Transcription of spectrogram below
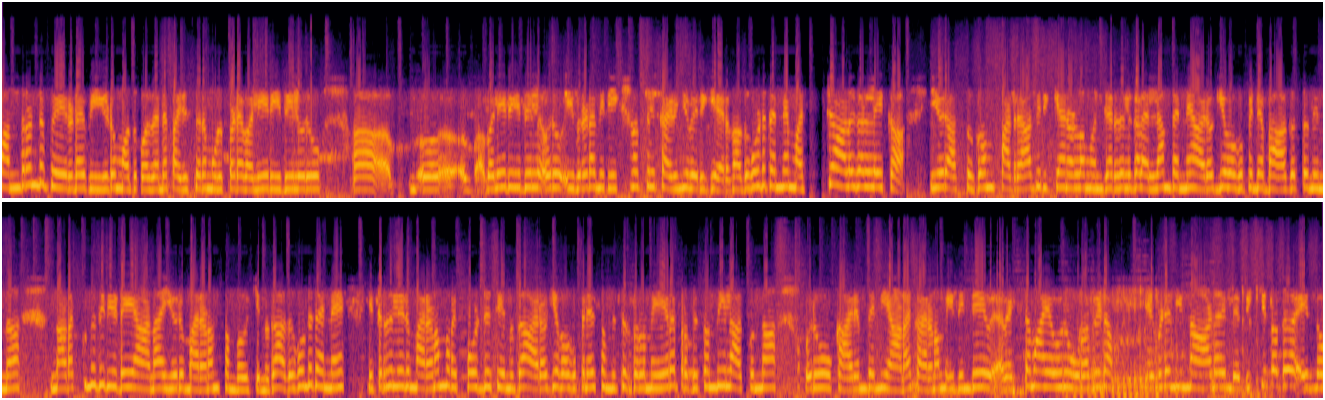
പന്ത്രണ്ട് പേരുടെ വീടും അതുപോലെ തന്നെ പരിസരം ഉൾപ്പെടെ വലിയ ആ, ആ, വലിയ രീതിയിൽ ഒരു ഇവരുടെ നിരീക്ഷണത്തിൽ കഴിഞ്ഞു വരികയായിരുന്നു. അതുകൊണ്ട് തന്നെ മറ്റാളുകളിലേക്ക് ഈ ഒരു അസുഖം പടരാതിരിക്കാനുള്ള മുൻകരുതലുകളെല്ലാം തന്നെ ആരോഗ്യ വകുപ്പിന്റെ ഭാഗത്ത് നിന്ന് നടക്കുന്നതിനിടെയാണ് ഈ ഒരു മരണം സംഭവിക്കുന്നത്. അതുകൊണ്ട് തന്നെ ഇത്തരത്തിലൊരു മരണം റിപ്പോർട്ട് ചെയ്യുന്നത് ആരോഗ്യ വകുപ്പിനെ സംബന്ധിച്ചിടത്തോളം ഏറെ പ്രതിസന്ധിയിലാക്കുന്ന ഒരു കാര്യം തന്നെയാണ്. കാരണം ഇതിന്റെ വ്യക്തമായ ഒരു ഉറവിടം എവിടെ നിന്നാണ് ലഭിക്കുന്നത് എന്ന്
